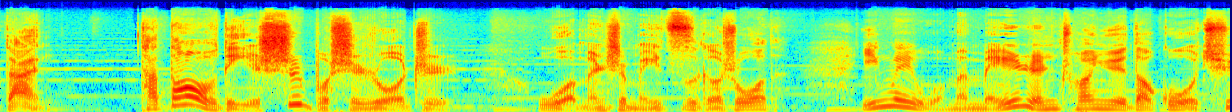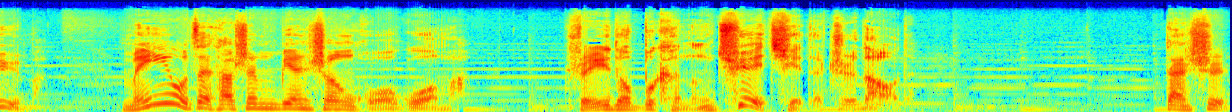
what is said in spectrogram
但他到底是不是弱智，我们是没资格说的，因为我们没人穿越到过去嘛，没有在他身边生活过嘛，谁都不可能确切的知道的。但是，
